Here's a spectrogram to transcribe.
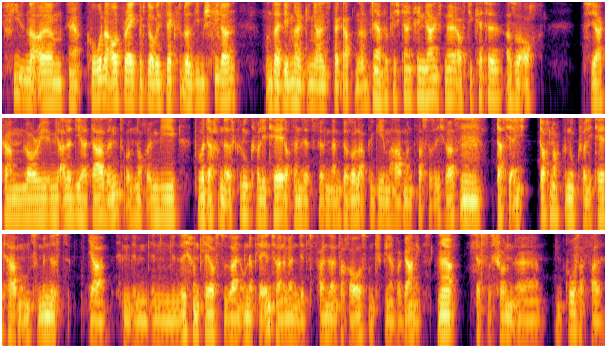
fiesen ähm, Ja. Corona-Outbreak mit, glaube ich, sechs oder sieben Spielern. Und seitdem halt ging alles bergab, ne? da ja wirklich gar, kriegen gar nichts mehr auf die Kette. Also auch Siakam, Laurie, irgendwie alle, die halt da sind und noch irgendwie, wo wir dachten, da ist genug Qualität, auch wenn sie jetzt dann Gasol abgegeben haben und was weiß ich was, Mhm. dass sie eigentlich doch noch genug Qualität haben, um zumindest ja im, im, in den sicheren Playoffs zu sein ohne Play-In-Tournament. Jetzt fallen sie einfach raus und spielen einfach gar nichts. Ja. Das ist schon äh, ein großer Fall.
